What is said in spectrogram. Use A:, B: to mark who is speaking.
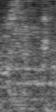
A: Oh,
